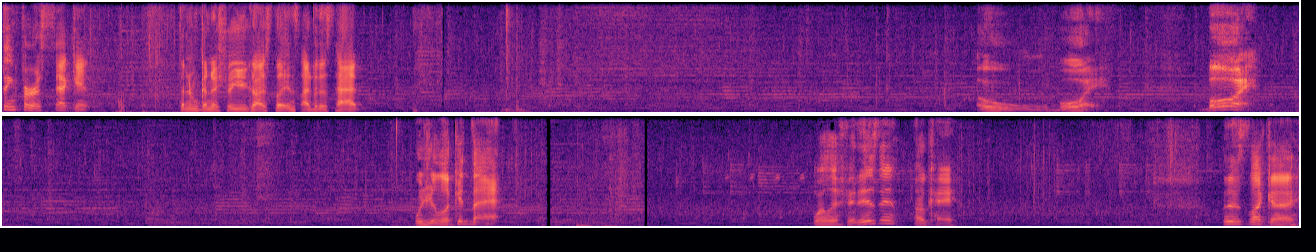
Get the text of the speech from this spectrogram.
think for a second that I'm gonna show you guys the inside of this hat. Oh boy. Boy. Would you look at that? Well, if it isn't, okay. This is like a,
